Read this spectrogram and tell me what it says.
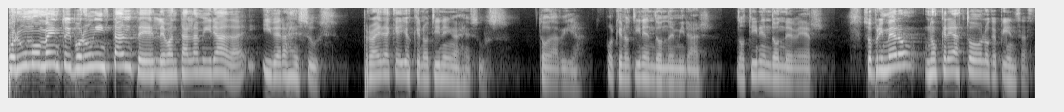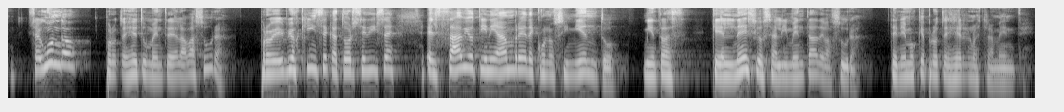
por un momento y por un instante levantar la mirada y ver a Jesús. Pero hay de aquellos que no tienen a Jesús todavía, porque no tienen dónde mirar, no tienen dónde ver. So, primero, no creas todo lo que piensas. Segundo, protege tu mente de la basura. Proverbios 15, 14 dice, el sabio tiene hambre de conocimiento, mientras que el necio se alimenta de basura. Tenemos que proteger nuestra mente.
